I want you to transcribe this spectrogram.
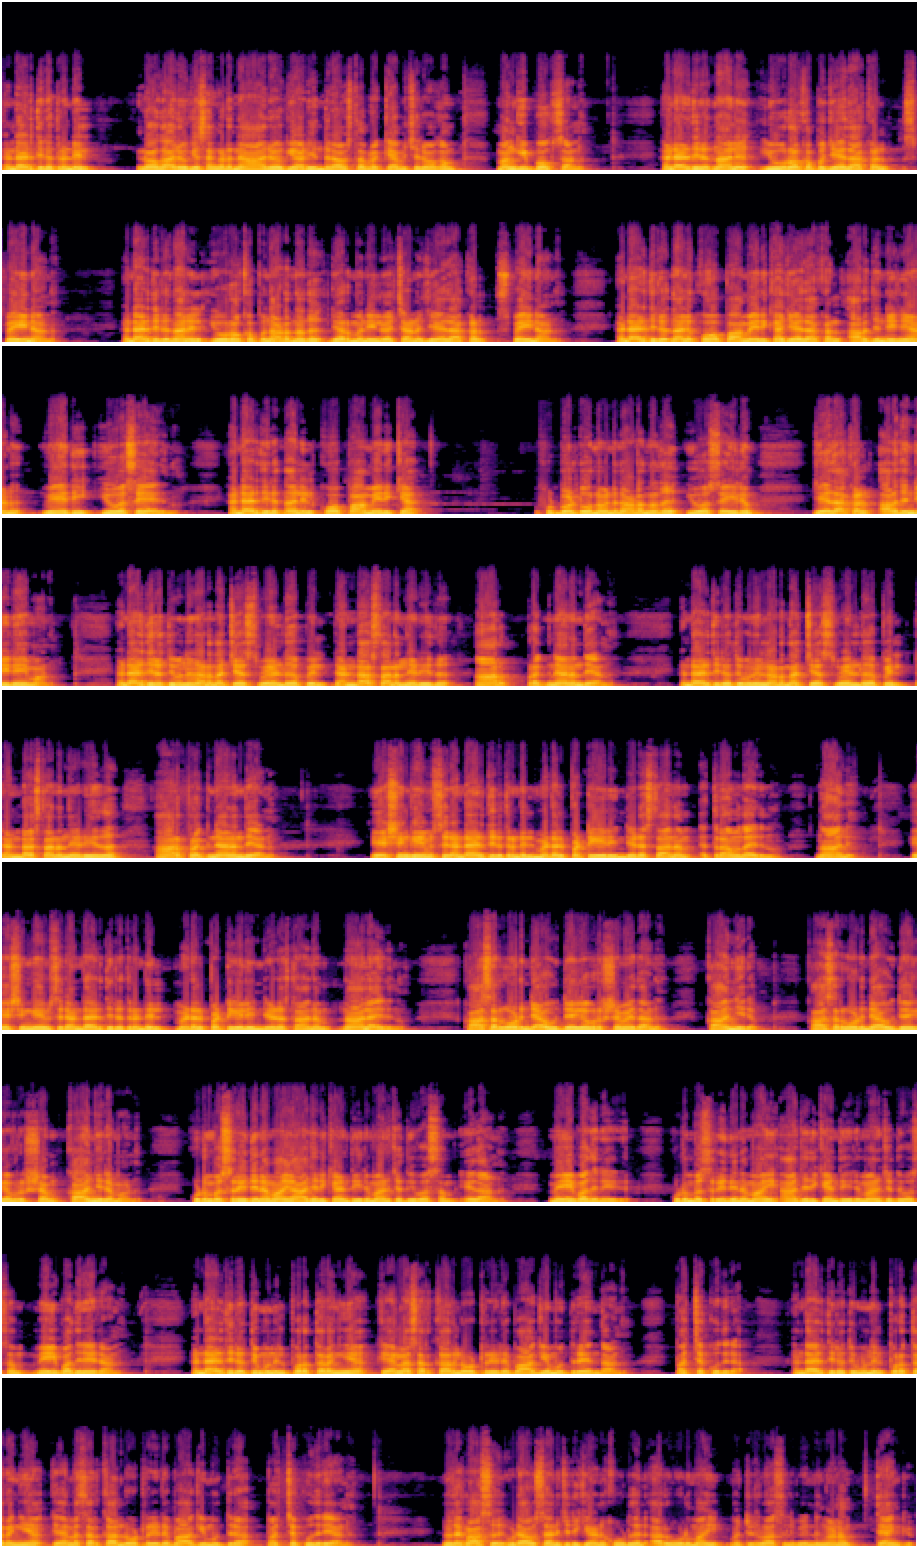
രണ്ടായിരത്തി ഇരുപത്തിരണ്ടിൽ ലോകാരോഗ്യ സംഘടന ആരോഗ്യ അടിയന്തരാവസ്ഥ പ്രഖ്യാപിച്ച രോഗം മങ്കി പോക്സ് ആണ്. രണ്ടായിരത്തി ഇരുപത്തിനാല് യൂറോ കപ്പ് ജേതാക്കൾ സ്പെയിനാണ്. രണ്ടായിരത്തി ഇരുപത്തിനാലിൽ യൂറോ കപ്പ് നടന്നത് ജർമ്മനിയിൽ വെച്ചാണ് ജേതാക്കൾ സ്പെയിനാണ്. രണ്ടായിരത്തി ഇരുപത്തിനാല് കോപ്പ അമേരിക്ക ജേതാക്കൾ അർജന്റീനയാണ് വേദി യു എസ് എ ആയിരുന്നു. രണ്ടായിരത്തി ഇരുപത്തിനാലിൽ കോപ്പ അമേരിക്ക ഫുട്ബോൾ ടൂർണമെന്റ് നടന്നത് യു എസ് എയിലും ജേതാക്കൾ അർജന്റീനയുമാണ് രണ്ടായിരത്തി ഇരുപത്തി മൂന്നിൽ നടന്ന ചെസ് വേൾഡ് കപ്പിൽ രണ്ടാം സ്ഥാനം നേടിയത് ആർ പ്രജ്ഞാനന്ദയാണ്. രണ്ടായിരത്തി ഇരുപത്തി മൂന്നിൽ നടന്ന ചെസ് വേൾഡ് കപ്പിൽ രണ്ടാം സ്ഥാനം നേടിയത് ആർ പ്രജ്ഞാനന്ദയാണ്. ഏഷ്യൻ ഗെയിംസ് രണ്ടായിരത്തി ഇരുപത്തിരണ്ടിൽ മെഡൽ പട്ടികയിൽ ഇന്ത്യയുടെ സ്ഥാനം എത്രാമതായിരുന്നു? നാല്. ഏഷ്യൻ ഗെയിംസ് രണ്ടായിരത്തി ഇരുപത്തിരണ്ടിൽ മെഡൽ പട്ടികയിൽ ഇന്ത്യയുടെ സ്ഥാനം നാലായിരുന്നു. കാസർഗോഡിന്റെ ഔദ്യോഗിക വൃക്ഷം ഏതാണ്? കാഞ്ഞിരം. കാസർഗോഡിന്റെ ഔദ്യോഗിക വൃക്ഷം കാഞ്ഞിരമാണ്. കുടുംബശ്രീ ദിനമായി ആചരിക്കാൻ തീരുമാനിച്ച ദിവസം ഏതാണ്? മെയ് പതിനേഴ്. കുടുംബശ്രീ ദിനമായി ആചരിക്കാൻ തീരുമാനിച്ച ദിവസം മെയ് പതിനേഴാണ്. രണ്ടായിരത്തി ഇരുപത്തി മൂന്നിൽ പുറത്തിറങ്ങിയ കേരള സർക്കാർ ലോട്ടറിയുടെ ഭാഗ്യമുദ്ര എന്താണ്? പച്ചക്കുതിര. രണ്ടായിരത്തി ഇരുപത്തി മൂന്നിൽ പുറത്തിറങ്ങിയ കേരള സർക്കാർ ലോട്ടറിയുടെ ഭാഗ്യമുദ്ര പച്ചക്കുതിരയാണ്. ഇന്നത്തെ ക്ലാസ് ഇവിടെ അവസാനിച്ചിരിക്കുകയാണ്. കൂടുതൽ അറിവുകളുമായി മറ്റൊരു ക്ലാസ്സിൽ വീണ്ടും കാണാം. താങ്ക്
